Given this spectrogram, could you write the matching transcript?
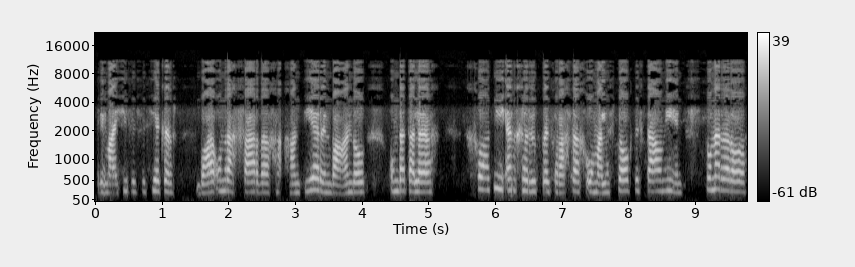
Die meisies is verseker baie onregverdig hanteer en behandel omdat hulle glad nie ingeroep is regtig om hulle saak te stel nie en sonder dat daar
